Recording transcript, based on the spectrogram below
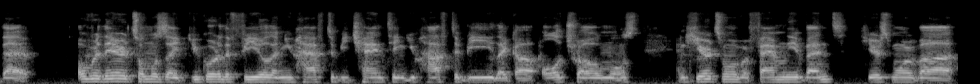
that over there it's almost like you go to the field and you have to be chanting. You have to be like a ultra almost. And here it's more of a family event. Here's more of a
